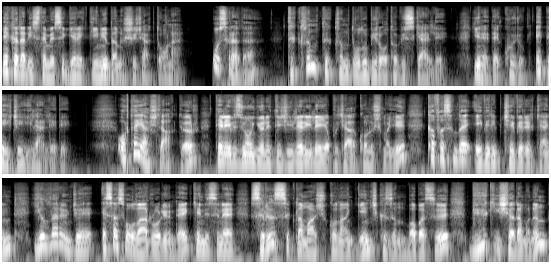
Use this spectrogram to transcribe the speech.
ne kadar istemesi gerektiğini danışacaktı ona. O sırada tıklım tıklım dolu bir otobüs geldi. Yine de kuyruk epeyce ilerledi. Orta yaşlı aktör televizyon yöneticileriyle yapacağı konuşmayı kafasında evirip çevirirken yıllar önce esas olan rolünde kendisine sırılsıklam aşık olan genç kızın babası büyük iş adamının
